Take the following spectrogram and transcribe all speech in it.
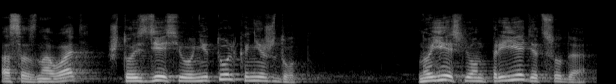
осознавать, что здесь его не только не ждут, но если он приедет сюда,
